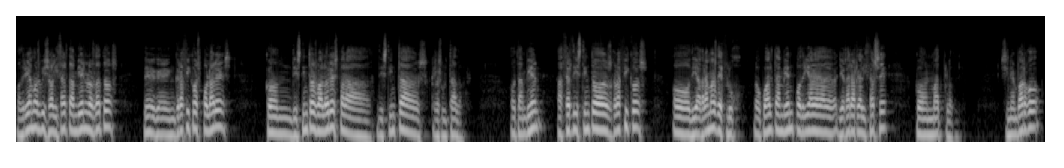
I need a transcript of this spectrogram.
Podríamos visualizar también los datos en gráficos polares con distintos valores para distintos resultados. O también hacer distintos gráficos o diagramas de flujo, lo cual también podría llegar a realizarse con Matplotlib. Sin embargo,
